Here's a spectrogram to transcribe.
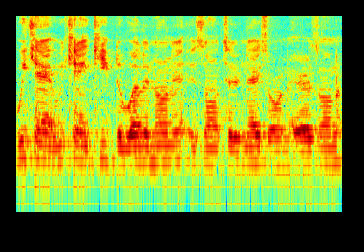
we can't we can't keep dwelling on it. It's on to the next, on to Arizona,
